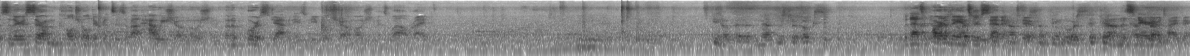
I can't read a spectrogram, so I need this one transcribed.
so there are some cultural differences about how we show emotion, but of course Japanese people show emotion as well, right? You know better than that, Mr. Hooks. But that's part of the answer seven too, Something or sit down the stereotyping.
